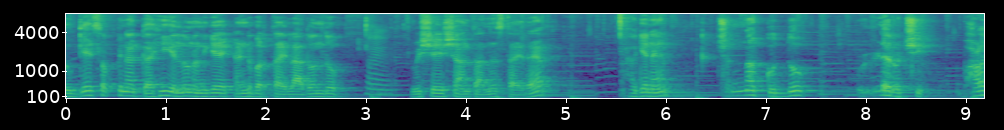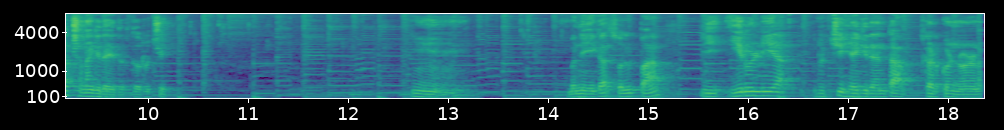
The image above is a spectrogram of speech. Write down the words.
ನುಗ್ಗೆ ಸೊಪ್ಪಿನ ಕಹಿ ಎಲ್ಲೂ ನನಗೆ ಕಂಡು ಬರ್ತಾ ಇಲ್ಲ. ಅದೊಂದು ವಿಶೇಷ ಅಂತ ಅನ್ನಿಸ್ತಾ ಇದೆ. ಹಾಗೆಯೇ ಚೆನ್ನಾಗಿ ಕುದ್ದು ಒಳ್ಳೆ ರುಚಿ. ಬಹಳ ಚೆನ್ನಾಗಿದೆ ಇದ್ರದ್ದು ರುಚಿ. ಹ್ಮ್. ಬನ್ನಿ ಈಗ ಸ್ವಲ್ಪ ಈ ಈರುಳ್ಳಿಯ ರುಚಿ ಹೇಗಿದೆ ಅಂತ ಕಡ್ಕೊಂಡು ನೋಡೋಣ.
